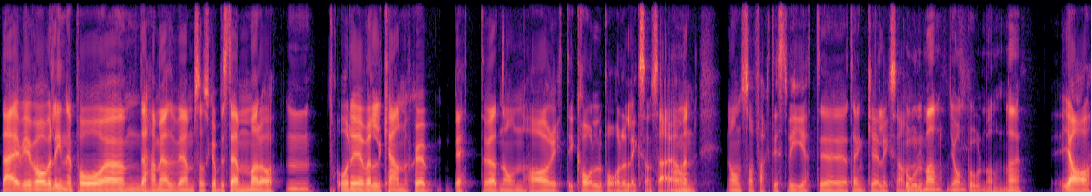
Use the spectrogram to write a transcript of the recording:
Nej, vi var väl inne på um, det här med vem som ska bestämma då. Och det är väl kanske bättre att någon har riktig koll på det. Liksom, så här. Ja. Men, någon som faktiskt vet. eh, Jag tänker liksom... Polman, John Polman. Nej, Ja,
